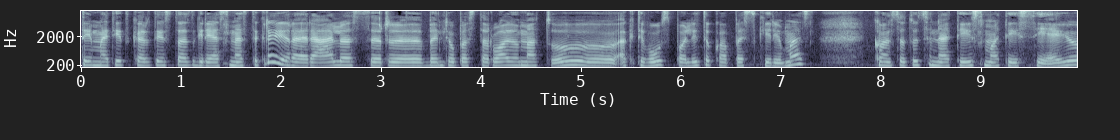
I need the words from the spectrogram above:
Tai matyt kartais tos grėsmės tikrai yra realios ir bent jau pastaruoju metu aktyvaus politiko paskyrimas konstitucinio teismo teisėjų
